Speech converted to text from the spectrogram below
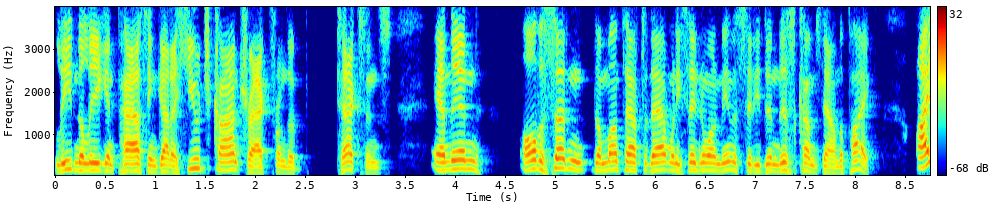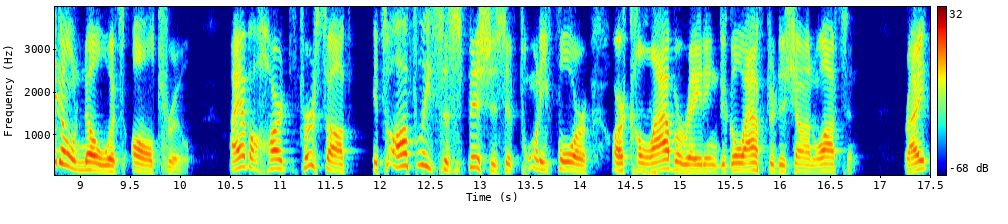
leading the league in passing got a huge contract from the Texans. And then all of a sudden, the month after that, when he said he didn't want to be in the city, then this comes down the pike. I don't know what's all true. I have a hard, first off, it's awfully suspicious if 24 are collaborating to go after Deshaun Watson, right?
